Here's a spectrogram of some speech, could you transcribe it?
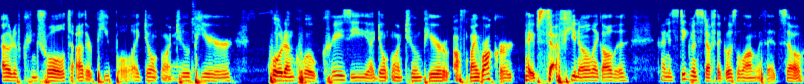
out of control to other people. I don't want to appear quote unquote crazy. I don't want to appear off my rocker type stuff, you know, like all the kind of stigma stuff that goes along with it. So,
